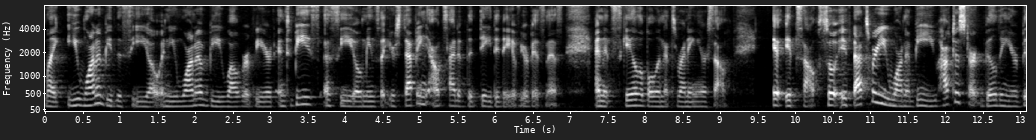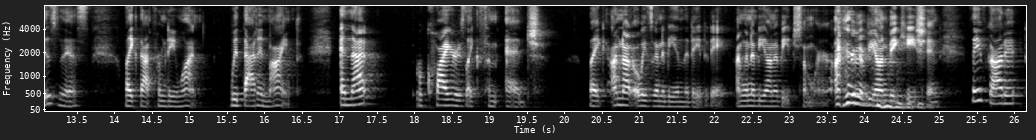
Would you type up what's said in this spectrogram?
like you want to be the CEO and you want to be well revered. And to be a CEO means that you're stepping outside of the day to day of your business and it's scalable and it's running yourself it, itself. So if that's where you want to be, you have to start building your business like that from day one with that in mind. And that requires like some edge. Like I'm not always going to be in the day to day. I'm going to be on a beach somewhere. I'm going to be on vacation. They've got it.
